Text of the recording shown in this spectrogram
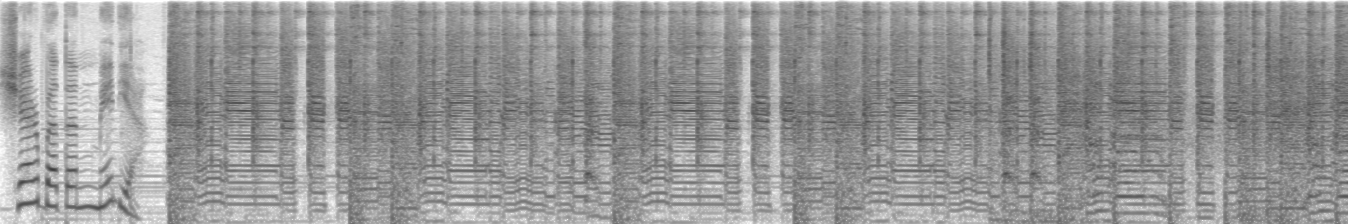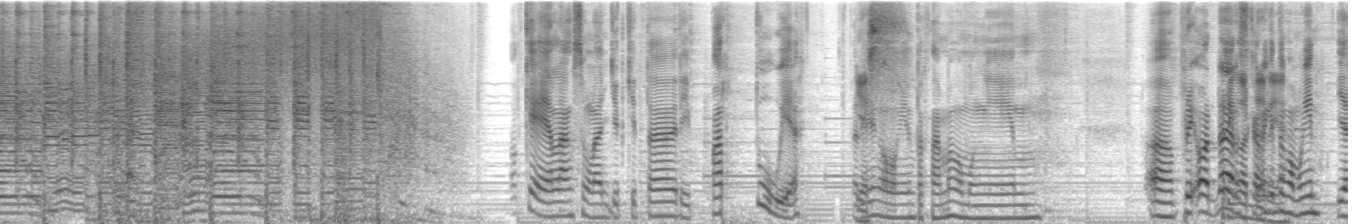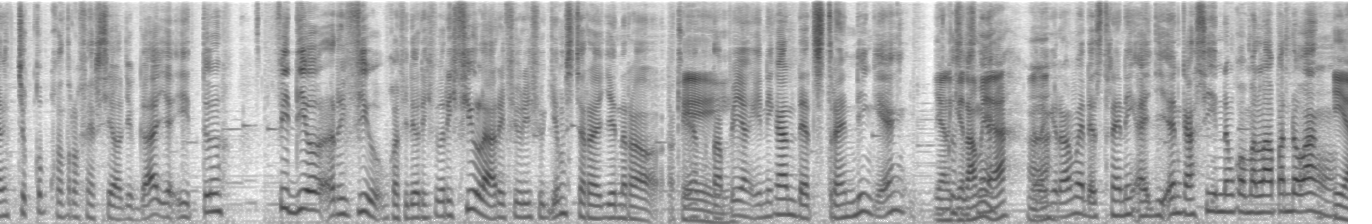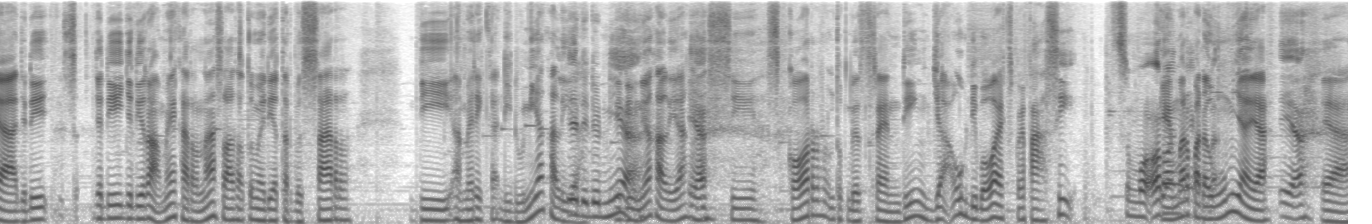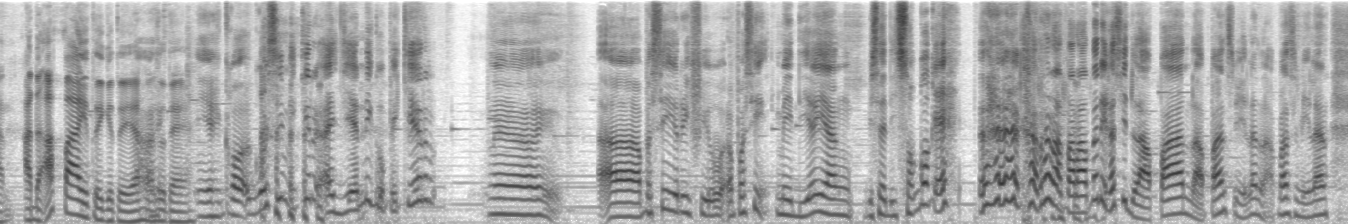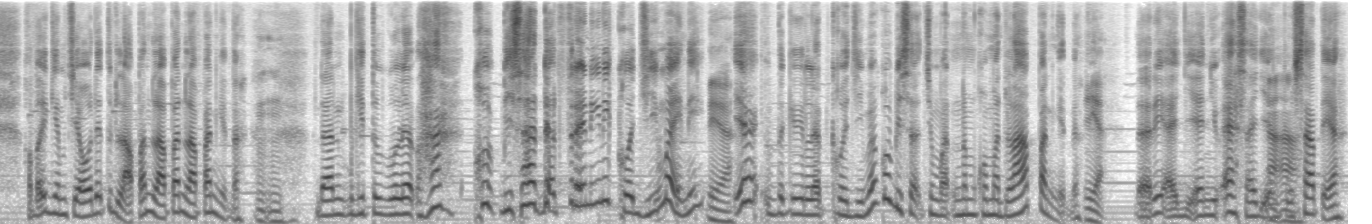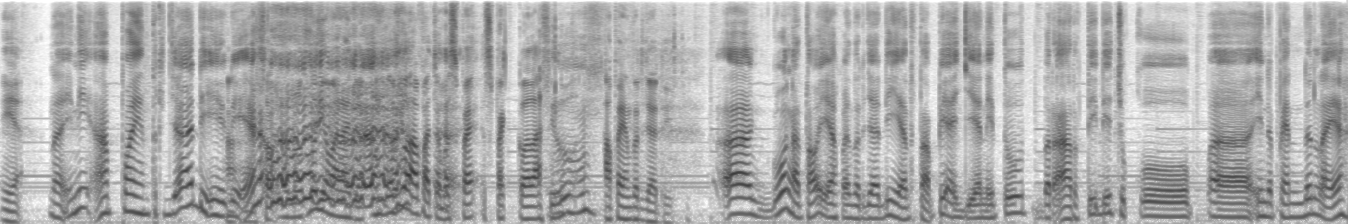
Share Button Media. Oke, langsung lanjut kita di part 2 ya. Tadi Yes. ngomongin pertama ngomongin uh, pre-order. Pre-order, Sekarang kita ya. ngomongin yang cukup kontroversial juga yaitu video review, bukan video review, review lah, review-review game secara general. Oke, Oke. tapi yang ini kan Dead Stranding ya. Yang lagi rame ya. Yang lagi rame Dead Stranding IGN kasih 6,8 doang. Iya, jadi jadi jadi rame karena salah satu media terbesar di Amerika di dunia kali Iya, ya. di dunia. Di dunia kali ya Iya. ngasih skor untuk Death Stranding jauh di bawah ekspektasi Semua orang gamer pada umumnya ya. Iya. Ya, ada apa itu gitu ya maksudnya. Iya, kalau gue sih mikir IGN nih gue pikir eh, apa sih review apa sih media yang bisa disogok ya karena rata-rata dikasih 8, 8, 9, 8, 9 apalagi game COD tuh 8, 8, 8 gitu Mm-mm. dan begitu gue lihat hah kok bisa Death Stranding ini Kojima ini Iya. ya untuk lihat Kojima kok bisa cuma 6,8 gitu Iya, dari IGN US IGN Ah, ah. pusat ya iya. nah ini apa yang terjadi ini ya Ah, so, menurut lu gimana aja? Menurut lu apa coba spe- spekulasi lu apa yang terjadi? Eh, gue nggak tahu ya apa yang terjadi ya, tetapi IGN itu berarti dia cukup eh, independen lah ya,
